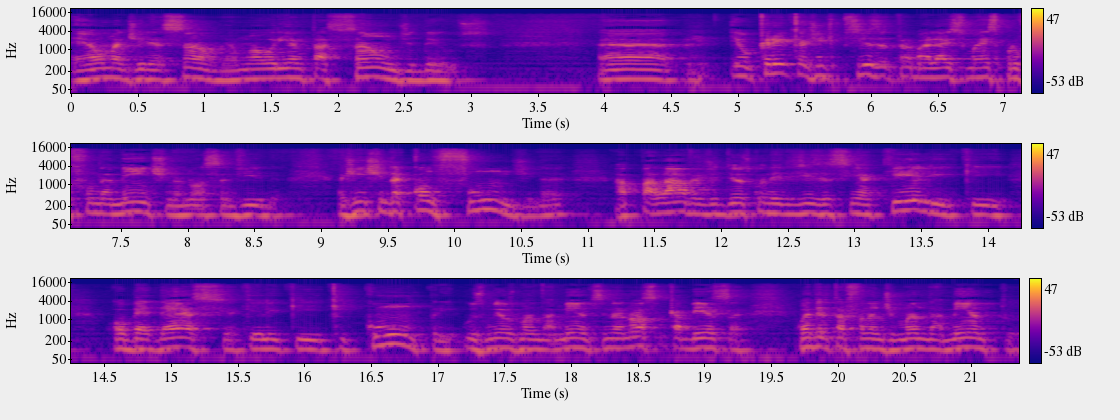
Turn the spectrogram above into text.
é uma direção, é uma orientação de Deus. É, eu creio que a gente precisa trabalhar isso mais profundamente na nossa vida. A gente ainda confunde né, a palavra de Deus quando ele diz assim: aquele que obedece, aquele que, que cumpre os meus mandamentos. E na nossa cabeça, quando ele está falando de mandamento,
